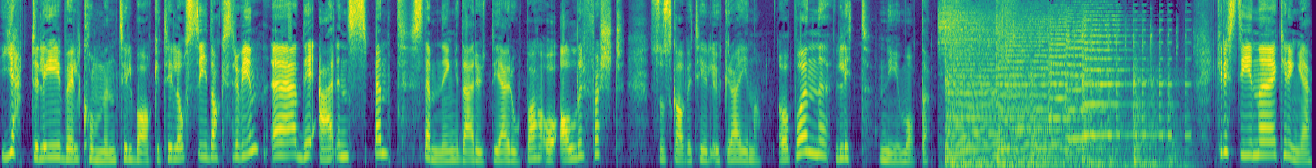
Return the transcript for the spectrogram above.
Hjertelig velkommen tilbake til oss i Dagsrevyen. Eh, Det er en spent stemning der ute i Europa, og aller først så skal vi til Ukraina. Og på en litt ny måte. Kristine Kringe,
